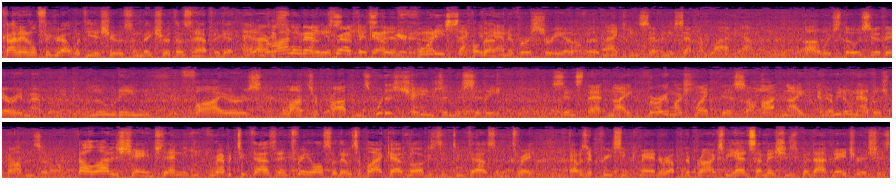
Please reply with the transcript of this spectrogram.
Con Ed will figure out what the issue is and make sure it doesn't happen again. And How slow down ironically, it's, traffic it's the 42nd anniversary of the 1977 blackout, uh, which those who are there remember. Looting, fires, lots of problems. What has changed in the city since that night? Very much like this, a hot night, and we don't have those problems at all. Well, a lot has changed. And remember 2003 also, there was a blackout in August of 2003. I was a precinct commander up in the Bronx. We had some issues, but not major issues.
